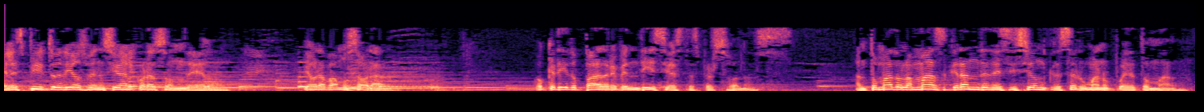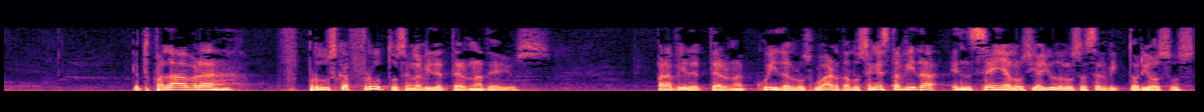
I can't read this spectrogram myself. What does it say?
El Espíritu de Dios venció en el corazón de él. Y ahora vamos a orar. Oh querido Padre, bendice a estas personas han tomado la más grande decisión que el ser humano puede tomar. Que tu palabra produzca frutos en la vida eterna de ellos. Para vida eterna, cuídalos, guárdalos. En esta vida, enséñalos y ayúdalos a ser victoriosos.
